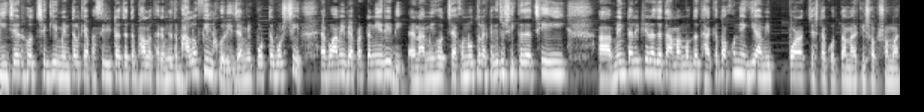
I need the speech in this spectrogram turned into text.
নিজের হচ্ছে গিয়ে মেন্টাল ক্যাপাসিটিটা যাতে ভালো থাকে, আমি যাতে ভালো ফিল করি যে আমি পড়তে বসছি এবং আমি ব্যাপারটা নিয়ে রেডি অ্যান্ড আমি হচ্ছে এখন নতুন একটা কিছু শিখতে যাচ্ছি, এই মেন্টালিটিটা যাতে আমার মধ্যে থাকে, তখনই এগিয়ে আমি পড়ার চেষ্টা করতাম আর কি সবসময়।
